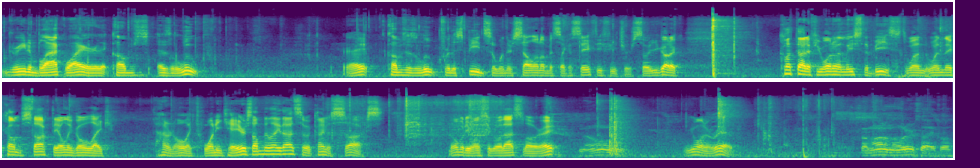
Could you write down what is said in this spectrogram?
green and black wire that comes as a loop. Right? Comes as a loop for the speed, so when they're selling them, it's like a safety feature. So you gotta cut that if you want to unleash the beast. When when they come stock, they only go like I don't know, like 20k or something like that. So it kind of sucks. Nobody wants to go that slow, right? No, You want to rip. if I'm on a motorcycle,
